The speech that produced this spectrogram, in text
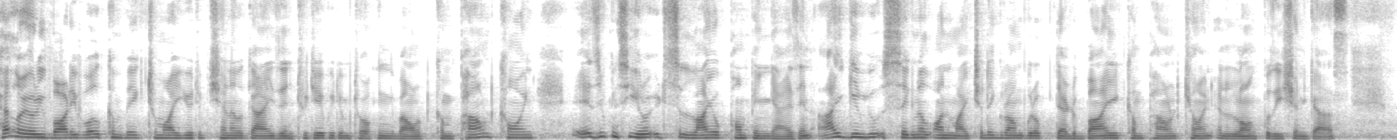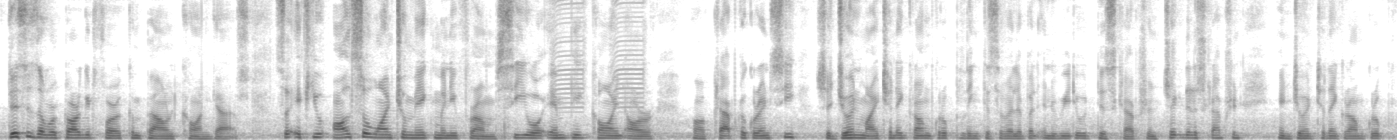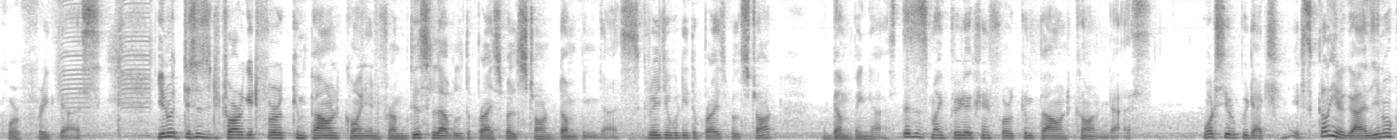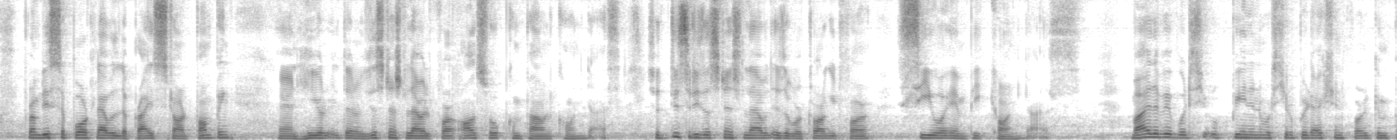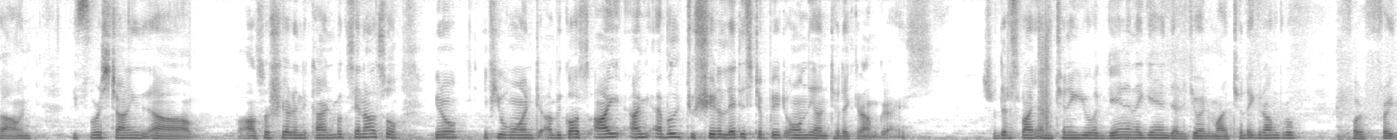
hello everybody. Welcome back to my youtube channel guys. And today video i'm talking about compound coin. As you can see here it's a live pumping guys. And i give you a signal on my telegram group that buy compound coin in long position guys. This is our target for compound coin guys. So if you also want to make money from comp coin or or cryptocurrency. So join my telegram group. Link is available in video description. Check the description and join telegram group for free guys. You know this is the target for compound coin and from this level the price will start dumping guys. Gradually the price will start dumping guys. This is my prediction for compound coin guys. What's your prediction? It's clear guys. You know from this support level the price start pumping and here the resistance level for also compound coin guys. So this resistance level is our target for comp guys. By the way what's your opinion what's your prediction for compound before starting uh, also share in the comment box? And also you know if you want uh, because i i'm able to share the latest update only on telegram guys. So that's why i'm telling you again and again that join my telegram group for free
